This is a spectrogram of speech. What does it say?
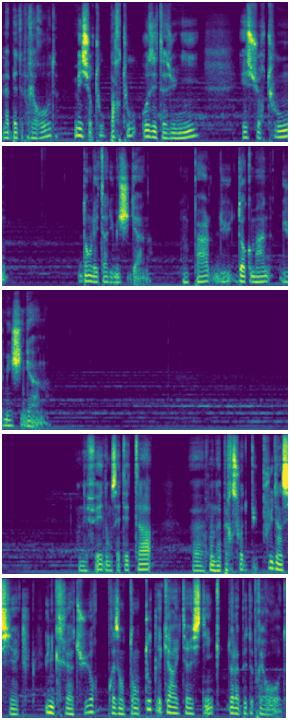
la de Brérode, mais surtout partout aux États-Unis et surtout dans l'État du Michigan. On parle du Dogman du Michigan. En effet, dans cet État, euh, on aperçoit depuis plus d'un siècle une créature présentant toutes les caractéristiques de la bête de Brérode.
